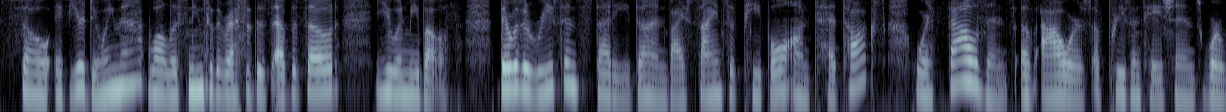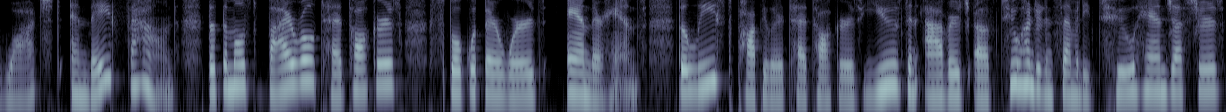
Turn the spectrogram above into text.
So, if you're doing that while listening to the rest of this episode, you and me both. There was a recent study done by Science of People on TED Talks where thousands of hours of presentation were watched, and they found that the most viral TED Talkers spoke with their words and their hands. The least popular TED Talkers used an average of 272 hand gestures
